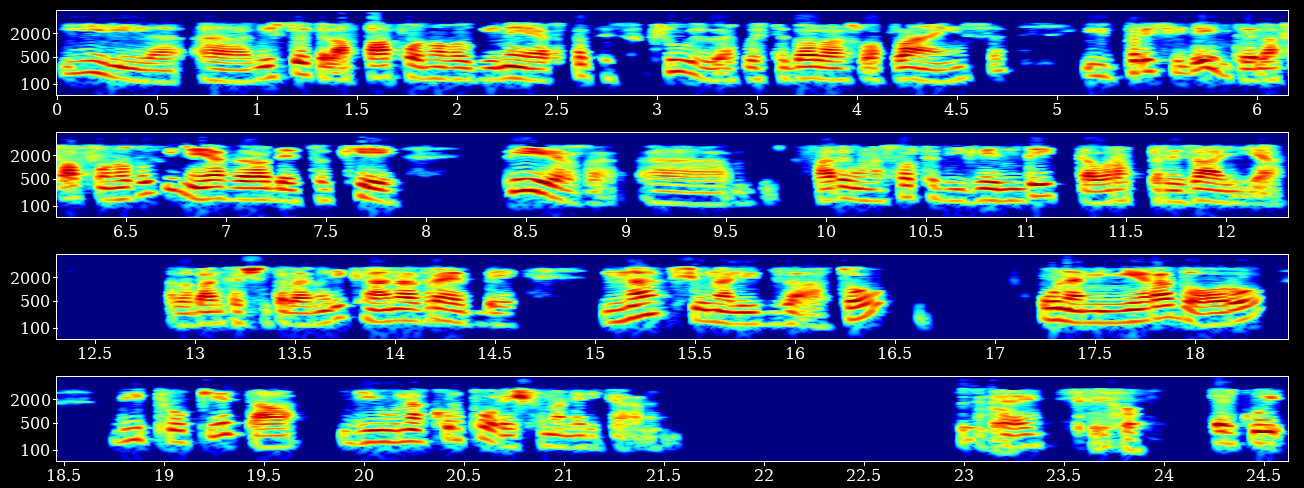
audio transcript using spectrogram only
il, uh, visto che la Papua Nuova Guinea era stata esclusa da queste dollar swap lines, il presidente della Papua Nuova Guinea aveva detto che per uh, fare una sorta di vendetta o rappresaglia alla Banca Centrale Americana avrebbe nazionalizzato una miniera d'oro di proprietà di una corporation americana. Fico, okay? fico. Per, cui,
